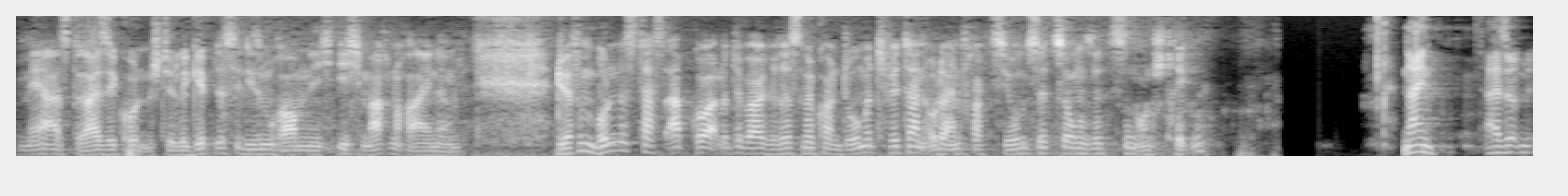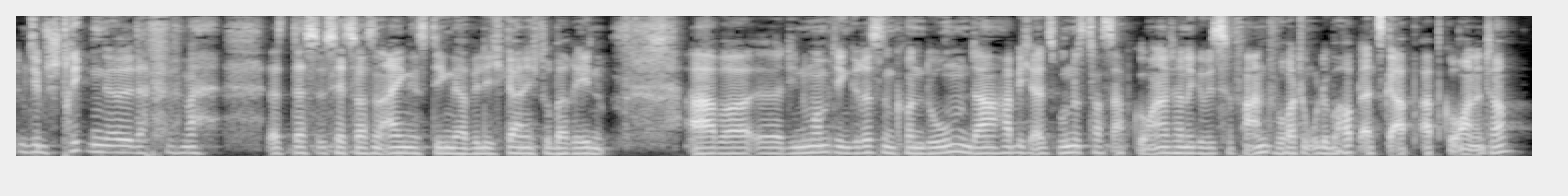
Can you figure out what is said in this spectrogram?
Mehr als drei Sekunden Stille gibt es in diesem Raum nicht. Ich mache noch eine. Dürfen Bundestagsabgeordnete über gerissene Kondome twittern oder in Fraktionssitzungen sitzen und stricken? Nein, also mit dem Stricken, äh, das, das ist jetzt was ein eigenes Ding, da will ich gar nicht drüber reden. Aber äh, die Nummer mit den gerissenen Kondomen, da habe ich als Bundestagsabgeordneter eine gewisse Verantwortung oder überhaupt als Ab Abgeordneter.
